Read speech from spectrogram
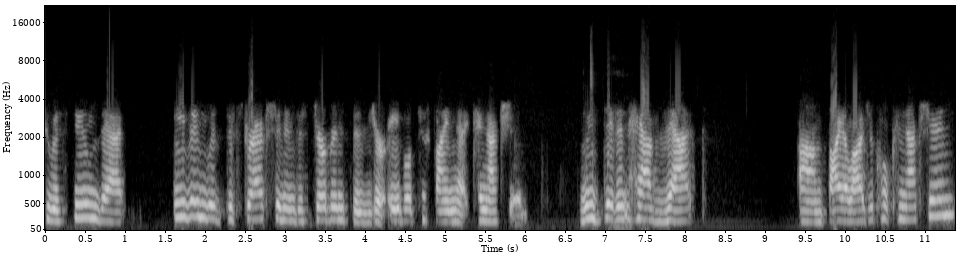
to assume that even with distraction and disturbances, you're able to find that connection. We didn't have that um, biological connection,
